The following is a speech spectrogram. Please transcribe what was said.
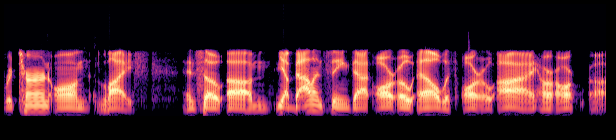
return on life." And so, um, yeah, balancing that ROL with ROI or R, uh,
